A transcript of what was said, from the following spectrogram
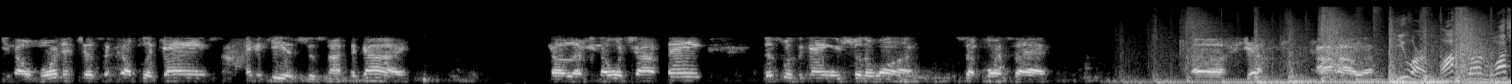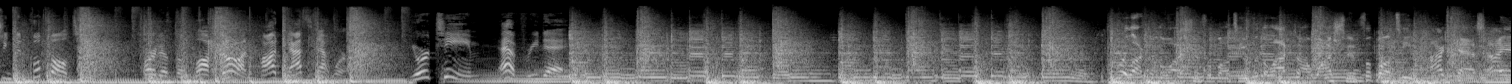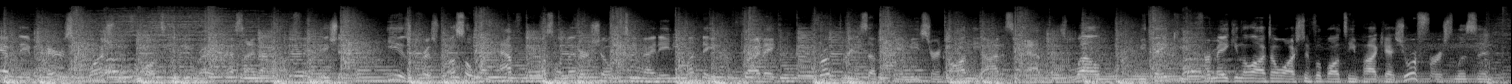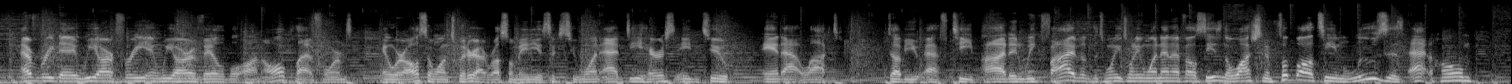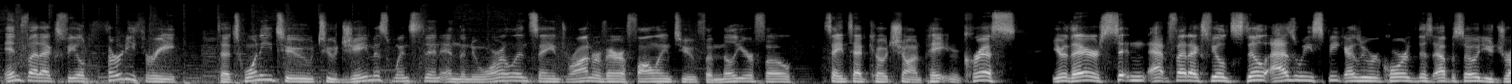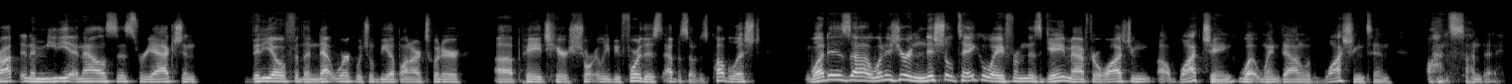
you know, more than just a couple of games, Heinicke is just not the guy. Know, let me know what y'all think. This was the game we should have won. Simple as that. Uh, yeah, I'll holla. You are locked on Washington football team part of the Locked On Podcast Network. Your team every day. We're locked Washington football team podcast. I am David Harrison, Washington football team writer at SI.com FanNation. He is Chris Russell, one half of the Russell Mentor Show on Team 980 Monday through Friday from 3 to 7 p.m. Eastern on the Audacy app as well. We thank you for making the Locked On Washington football team podcast your first listen every day. We are free and we are available on all platforms. And we're also on Twitter at Russellmania621, at DHarrison82, and at Locked WFT Pod. In week five of the 2021 NFL season, the Washington football team loses at home in FedEx Field 33 to 22 to Jameis Winston and the New Orleans Saints. Ron Rivera falling to familiar foe, Saints head coach Sean Payton. Chris, you're there sitting at FedEx Field still as we speak, as we record this episode. You dropped an immediate analysis reaction video for the network, which will be up on our Twitter uh, page here shortly before this episode is published. What is uh, what is your initial takeaway from this game after watching uh, watching what went down with Washington on Sunday?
